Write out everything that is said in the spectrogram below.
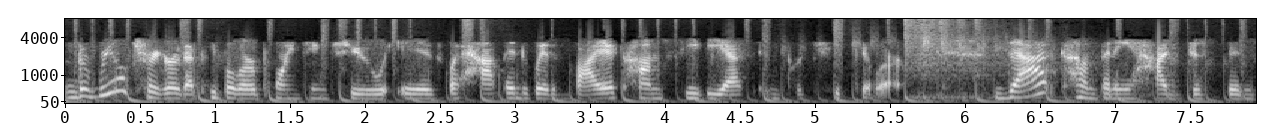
The real trigger that people are pointing to is what happened with Viacom CBS in particular. That company had just been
